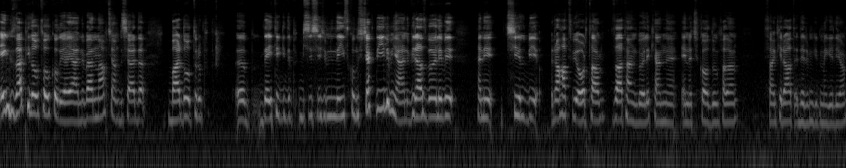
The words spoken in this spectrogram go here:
en güzel pillow talk oluyor yani. Ben ne yapacağım dışarıda barda oturup e, date'e gidip bir şey şimdi neyiz konuşacak değilim yani. Biraz böyle bir hani chill bir rahat bir ortam. Zaten böyle kendine en açık olduğum falan sanki rahat ederim gibime geliyor.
